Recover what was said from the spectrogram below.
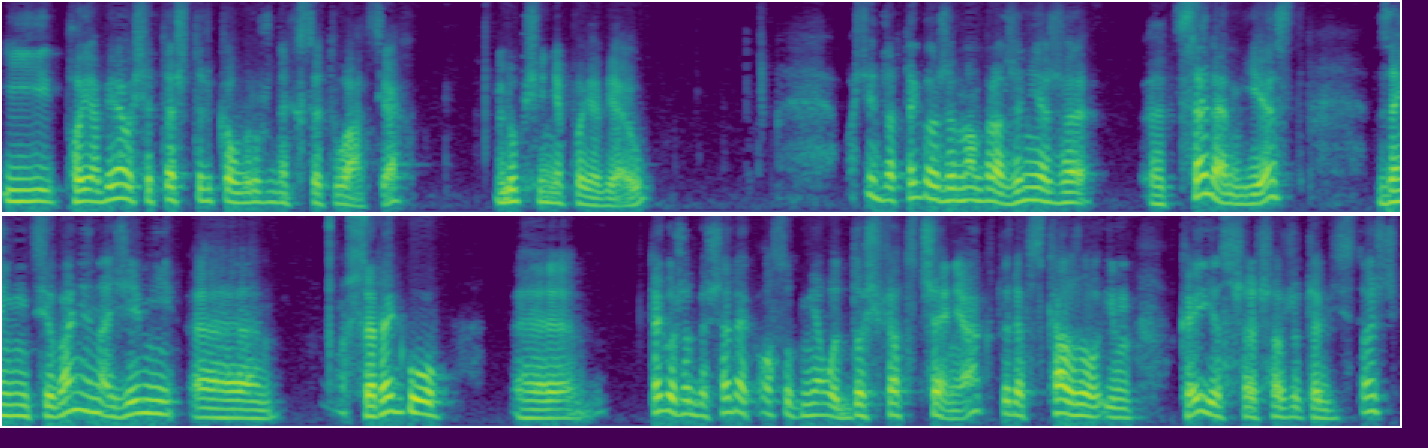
i pojawiają się też tylko w różnych sytuacjach lub się nie pojawiają. Właśnie dlatego, że mam wrażenie, że celem jest zainicjowanie na Ziemi szeregu tego, żeby szereg osób miało doświadczenia, które wskażą im, ok, jest szersza rzeczywistość,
